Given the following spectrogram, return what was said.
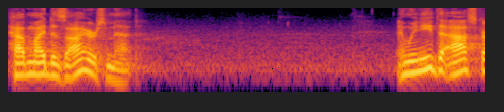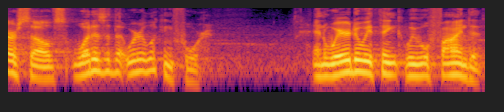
have my desires met. And we need to ask ourselves what is it that we're looking for? And where do we think we will find it?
